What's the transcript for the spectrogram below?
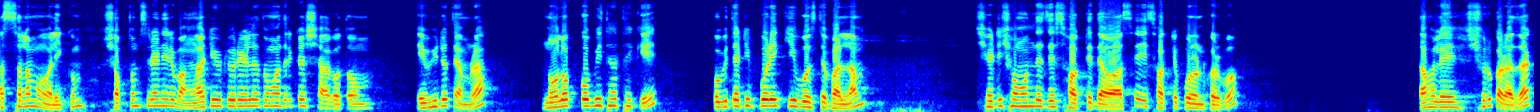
আসসালামু আলাইকুম। সপ্তম শ্রেণির বাংলা টিউটোরিয়ালে তোমাদেরকে স্বাগতম। এই ভিডিওতে আমরা নোলক কবিতা থেকে কবিতাটি পড়ে কি বুঝতে পারলাম, সেটি সম্বন্ধে যে শখটি দেওয়া আছে, এই শখটি পূরণ করব। তাহলে শুরু করা যাক।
